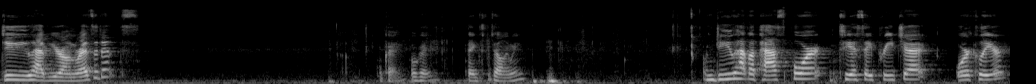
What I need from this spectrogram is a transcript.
Do you have your own residence? Okay, okay. Thanks for telling me. Do you have a passport, TSA pre-check, or clear?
